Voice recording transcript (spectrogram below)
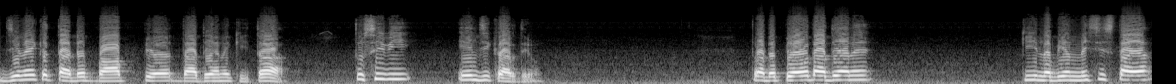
ਜਿਵੇਂ ਕਿ ਤੁਹਾਡੇ ਬਾਪ ਦਾਦਿਆਂ ਨੇ ਕੀਤਾ, ਤੁਸੀਂ ਵੀ ਇੰਜ ਹੀ ਕਰਦੇ ਹੋ ਤੁਹਾਡੇ ਪਿਓ ਦਾਦਿਆਂ ਨੇ ਕੀ ਨਬੀਆਂ ਨੂੰ ਨਹੀਂ ਸੀ ਸਤਾਇਆ?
